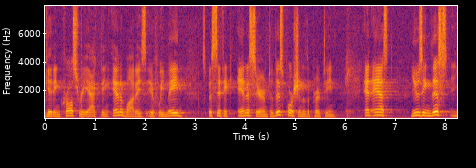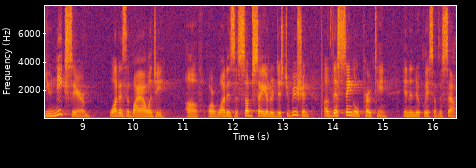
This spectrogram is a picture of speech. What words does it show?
getting cross-reacting antibodies if we made specific antiserum to this portion of the protein and asked, using this unique serum, what is the biology of, or what is the subcellular distribution of this single protein in the nucleus of the cell.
